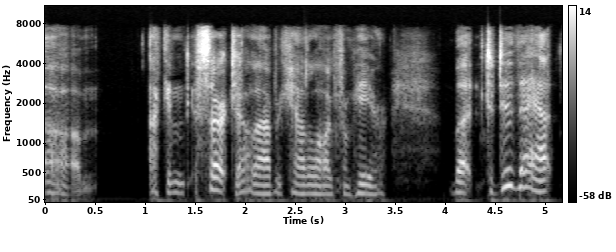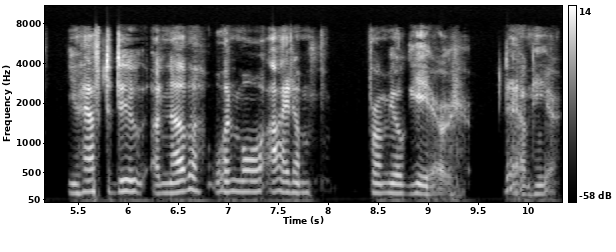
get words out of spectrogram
um, I can search our library catalog from here. But to do that, you have to do another one more item from your gear down here.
